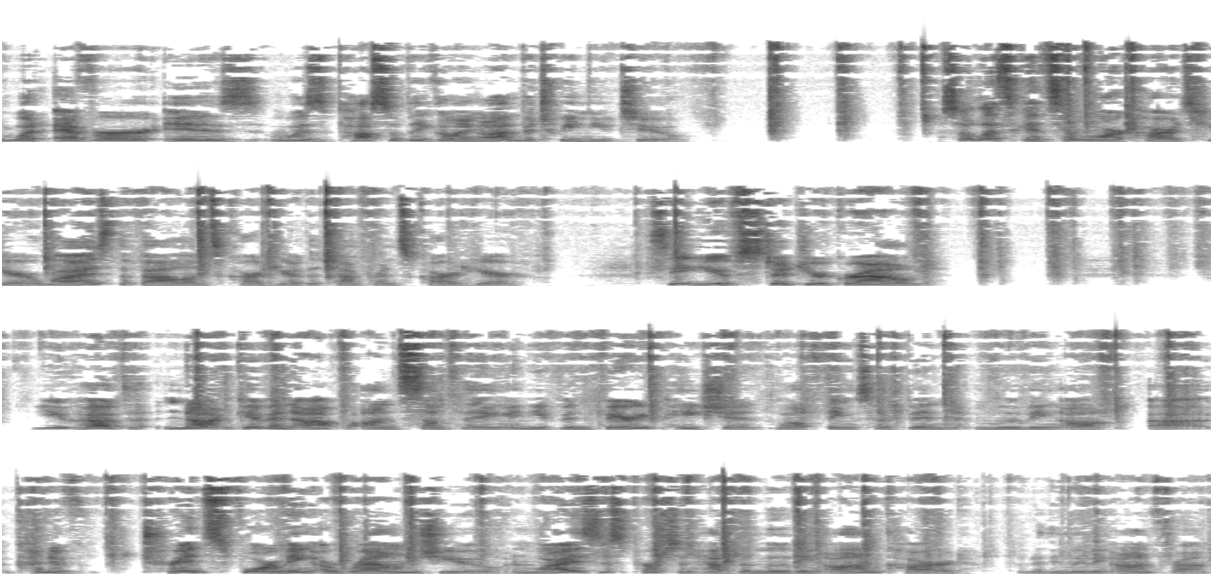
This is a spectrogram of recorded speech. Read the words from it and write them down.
whatever is was possibly going on between you two. So let's get some more cards here. Why is the balance card here, the temperance card here? See, you've stood your ground. You have not given up on something and you've been very patient while things have been moving on, uh, kind of transforming around you. And why does this person have the moving on card? What are they moving on from?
